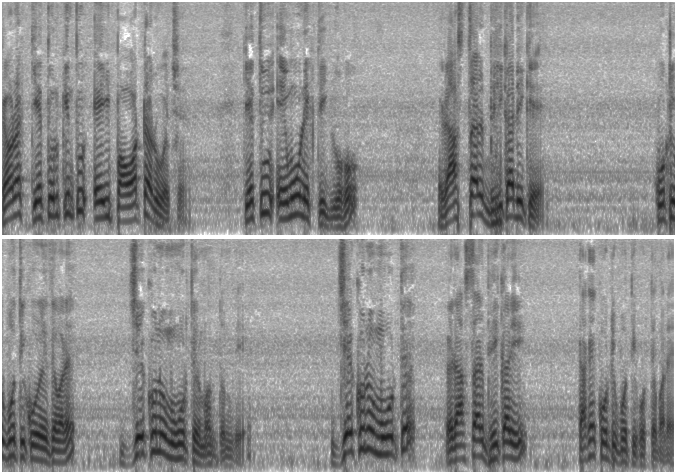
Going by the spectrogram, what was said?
কেননা কেতুর কিন্তু এই পাওয়ারটা রয়েছে। কেতু এমন একটি গ্রহ, রাস্তার ভিখারিকে কোটিপতি করে দিতে পারে যে কোনো মুহূর্তের মাধ্যম দিয়ে। যে কোনো মুহূর্তে রাস্তার ভিখারি তাকে কোটিপতি করতে পারে।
